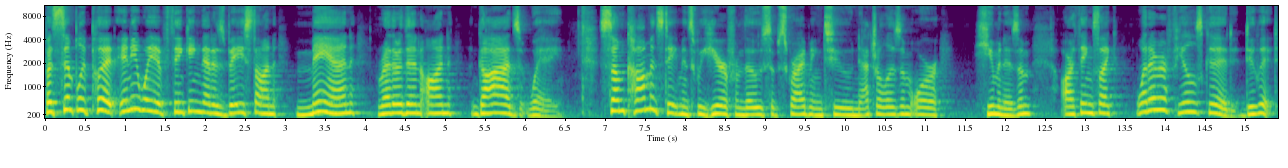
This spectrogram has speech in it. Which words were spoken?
But simply put, any way of thinking that is based on man rather than on God's way. Some common statements we hear from those subscribing to naturalism or humanism are things like, whatever feels good, do it.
